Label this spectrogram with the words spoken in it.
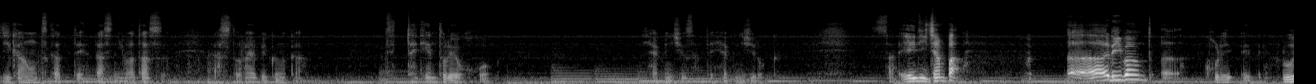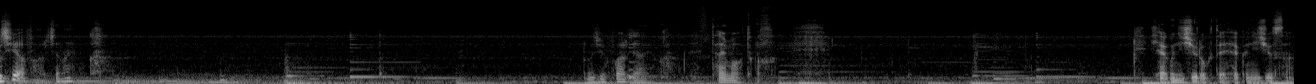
時間を使ってラスに渡す。ラストライブ行くのか。絶対点取れよここ。123対126さあ AD ジャンパー。あーリバウンド。あこれロジアファールじゃないのか。ロジアファールじゃないのか。タイムアウトか。126対123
